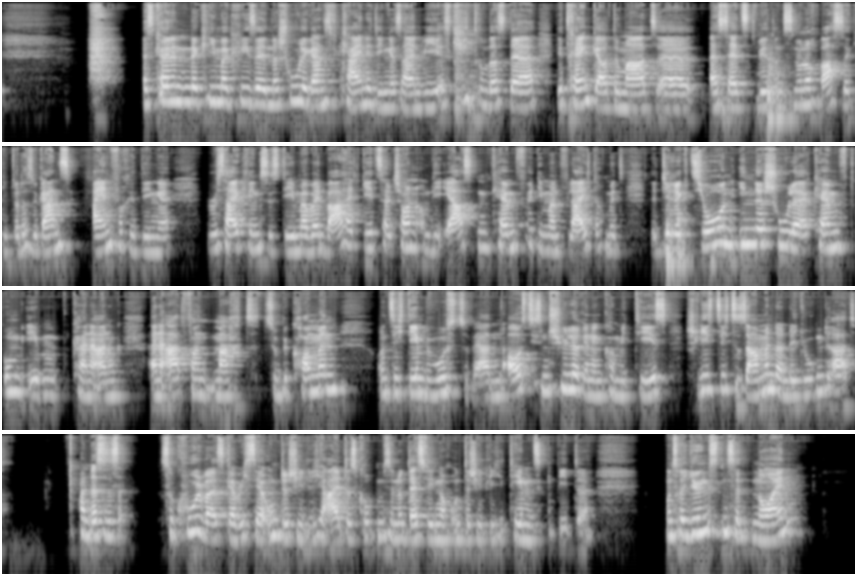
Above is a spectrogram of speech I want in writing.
es können in der Klimakrise in der Schule ganz kleine Dinge sein, wie es geht darum, dass der Getränkeautomat äh, ersetzt wird und es nur noch Wasser gibt oder so ganz einfache Dinge, Recycling-Systeme. Aber in Wahrheit geht es halt schon um die ersten Kämpfe, die man vielleicht auch mit der Direktion in der Schule erkämpft, um eben, keine Ahnung, eine Art von Macht zu bekommen und sich dem bewusst zu werden. Aus diesen Schülerinnenkomitees schließt sich zusammen dann der Jugendrat. Und das ist so cool, weil es, glaube ich, sehr unterschiedliche Altersgruppen sind und deswegen auch unterschiedliche Themengebiete. Unsere Jüngsten sind neun.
